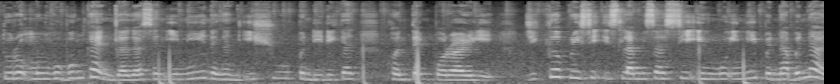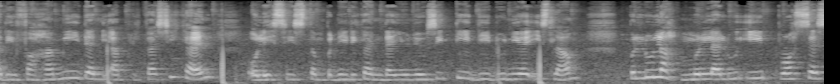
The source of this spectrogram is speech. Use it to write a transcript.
turut menghubungkan gagasan ini dengan isu pendidikan kontemporari. Jika prinsip islamisasi ilmu ini benar-benar difahami dan diaplikasikan oleh sistem pendidikan dan universiti di dunia Islam, perlulah melalui proses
